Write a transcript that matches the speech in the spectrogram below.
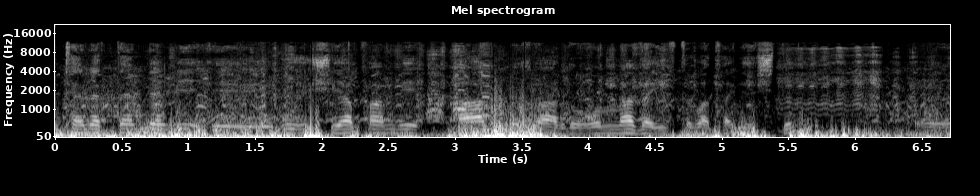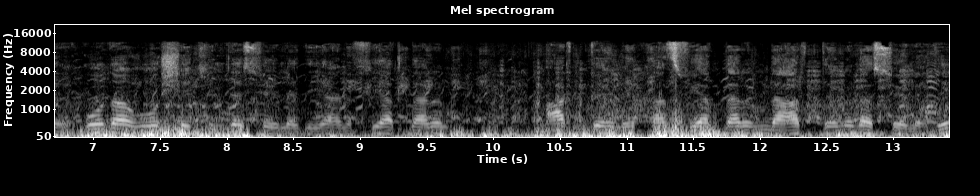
İnternetten de bir e, bu işi yapan bir abimiz vardı. Onunla da irtibata geçtim. E, o da o şekilde söyledi. Yani fiyatların arttığını, kaz fiyatlarının da arttığını da söyledi.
